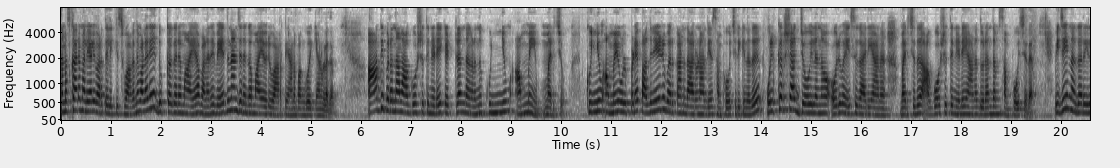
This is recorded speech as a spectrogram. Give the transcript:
നമസ്കാരം മലയാളി വാർത്തയിലേക്ക് സ്വാഗതം. വളരെ ദുഃഖകരമായ വളരെ വേദനാജനകമായ ഒരു വാർത്തയാണ് പങ്കുവയ്ക്കാനുള്ളത്. ആദ്യ പിറന്നാൾ ആഘോഷത്തിനിടെ കെട്ടിടം തകർന്ന് കുഞ്ഞും അമ്മയും മരിച്ചു. കുഞ്ഞും അമ്മയും ഉൾപ്പെടെ പതിനേഴ് പേർക്കാണ് ദാരുണാന്ത്യം സംഭവിച്ചിരിക്കുന്നത്. ഉത്കർഷ ജോയിൽ എന്ന ഒരു വയസ്സുകാരിയാണ് മരിച്ചത്. ആഘോഷത്തിനിടെയാണ് ദുരന്തം സംഭവിച്ചത്. വിജയനഗറിൽ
